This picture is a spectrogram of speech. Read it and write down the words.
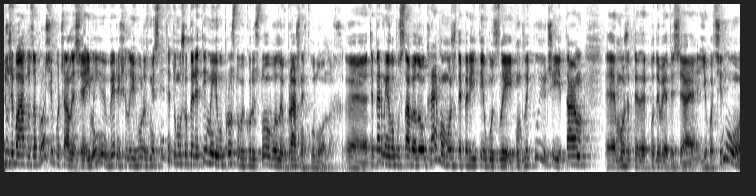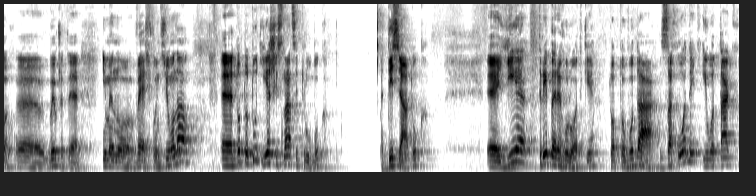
Дуже багато запросів почалися, і ми вирішили його розмістити, тому що перед тим ми його просто використовували в бражних колонах. Тепер ми його поставили окремо, можете перейти в вузли і комплектуючі, і там можете подивитися його ціну, вивчити іменно весь функціонал. Е, Тобто тут є 16 трубок, десяток. Е, Є три перегородки, тобто вода заходить і отак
